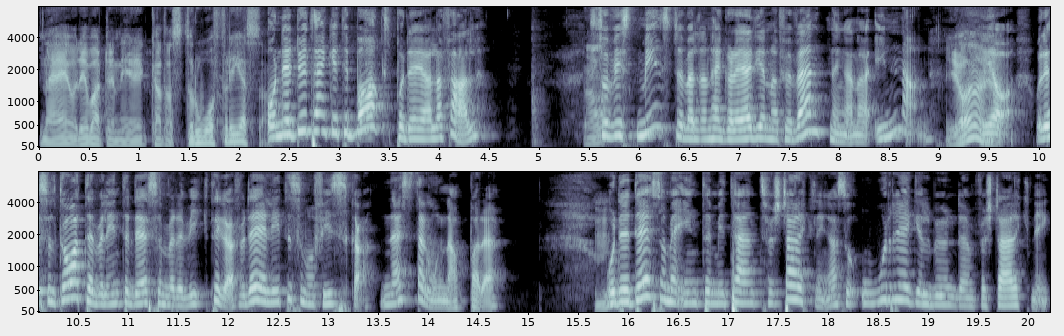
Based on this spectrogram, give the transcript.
Nej, och det har varit en katastrofresa. Och när du tänker tillbaks på det i alla fall, ja. så visst minns du väl den här glädjen och förväntningarna innan? ja, ja, ja. Ja, och resultatet är väl inte det som är det viktiga, för det är lite som att fiska. Nästa gång nappar det. Mm. Och det är det som är intermittent förstärkning, alltså oregelbunden förstärkning.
